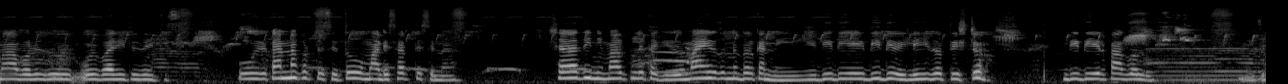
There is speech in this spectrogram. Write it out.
মা, আবার ওই যে বাড়িতে যাইতেছে। ওই যে কান্না করতেছে তো মাঠে ছাড়তেছে না। সারাদিনই মার কুলে থাকি, ওই মায়ের জন্য দরকার নেই। দিদি দিদি হইলেই যথেষ্ট। দিদি এর পাগল। যে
